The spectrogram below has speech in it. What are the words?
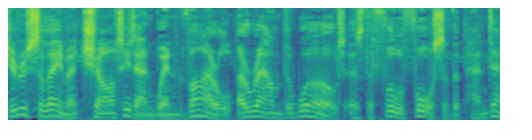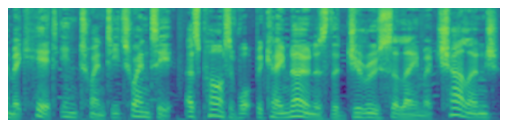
Jerusalema charted and went viral around the world as the full force of the pandemic hit in 2020. As part of what became known as the Jerusalema Challenge,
